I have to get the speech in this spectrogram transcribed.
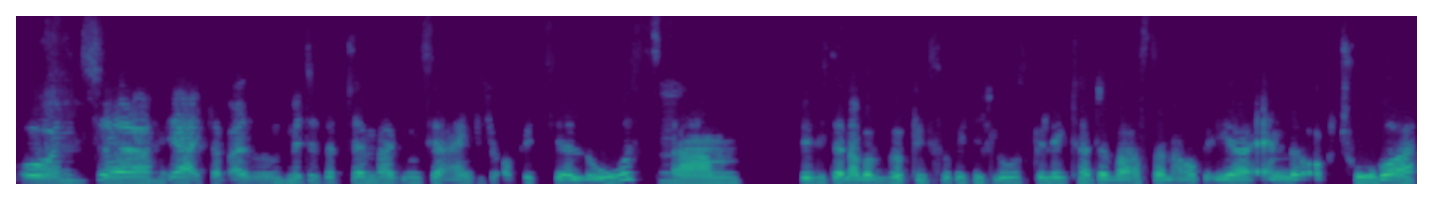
und äh, ja, ich glaube, also Mitte September ging es ja eigentlich offiziell los. Mhm. Ähm, bis ich dann aber wirklich so richtig losgelegt hatte, war es dann auch eher Ende Oktober,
